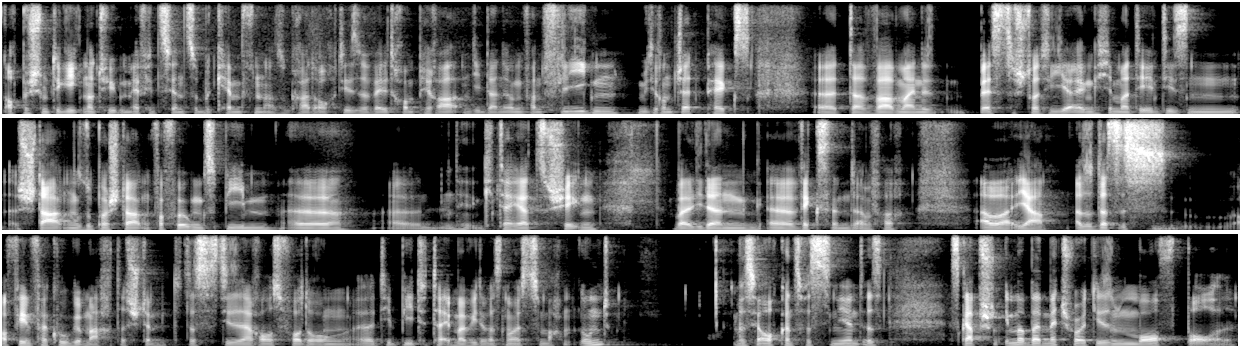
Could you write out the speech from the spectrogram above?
auch bestimmte Gegnertypen effizient zu bekämpfen. Also gerade auch diese Weltraumpiraten, die dann irgendwann fliegen mit ihren Jetpacks. Äh, da war meine beste Strategie eigentlich immer, den, diesen starken, super starken Verfolgungsbeam äh, äh, hinterher zu schicken, weil die dann äh, weg sind einfach. Aber ja, also das ist auf jeden Fall cool gemacht, das stimmt. Das ist diese Herausforderung, äh, die bietet da immer wieder was Neues zu machen. Und, was ja auch ganz faszinierend ist, es gab schon immer bei Metroid diesen Morph Ball.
